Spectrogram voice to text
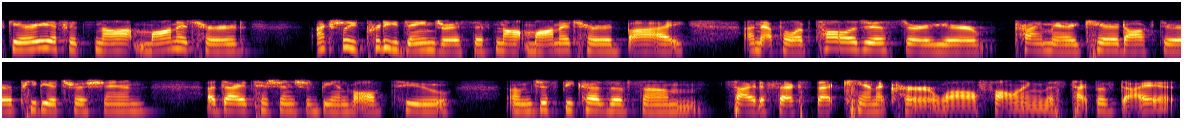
scary if it's not monitored. Actually, pretty dangerous if not monitored by an epileptologist or your primary care doctor, pediatrician. A dietitian should be involved too, um, just because of some side effects that can occur while following this type of diet.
